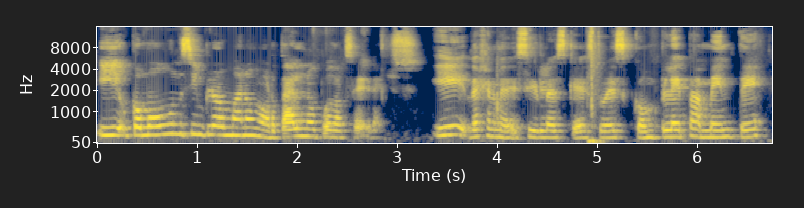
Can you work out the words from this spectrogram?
y como un simple humano mortal no puedo acceder a ellos. Y déjenme decirles que esto es completamente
